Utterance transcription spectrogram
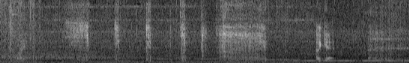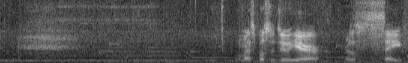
that's mine. Okay. What am I supposed to do here? There's a safe.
